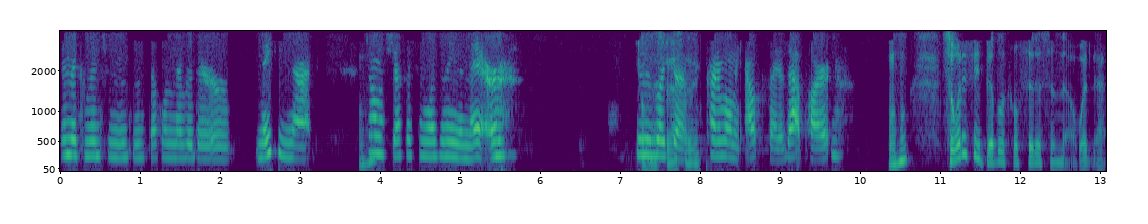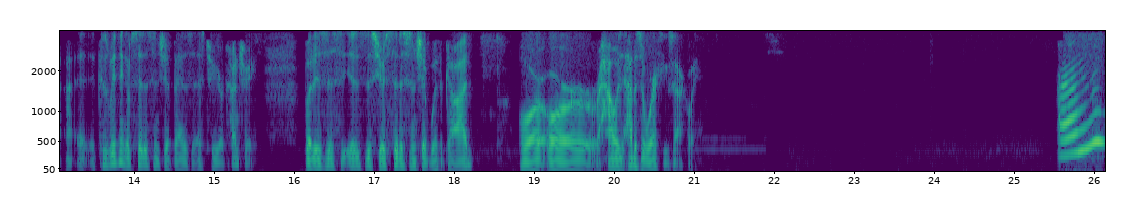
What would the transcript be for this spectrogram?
in the conventions and stuff whenever they're making that, mm-hmm. Thomas Jefferson wasn't even there. He oh, was like um, kind of on the outside of that part. Mm-hmm. So, what is a biblical citizen, though? What because uh, uh we think of citizenship as as to your country, but is this is this your citizenship with God, or or how how does it work exactly? Um,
